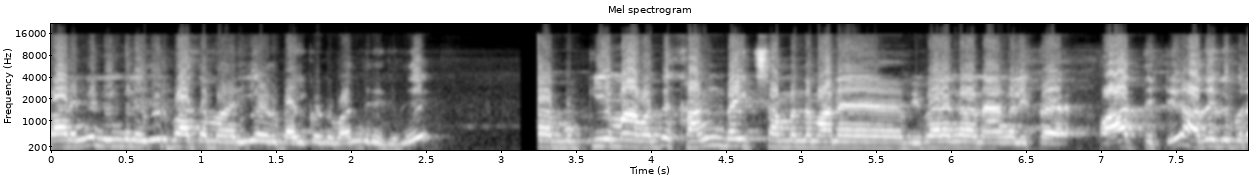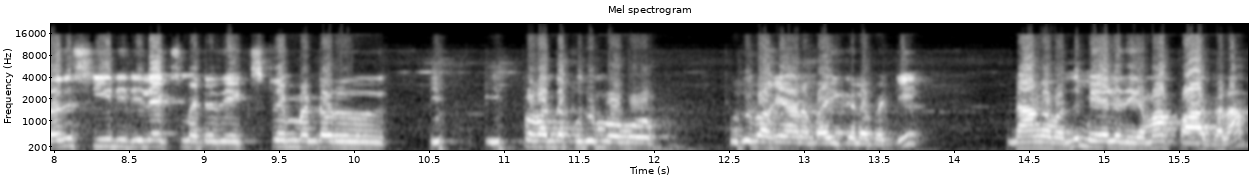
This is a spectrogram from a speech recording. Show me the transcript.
பாருங்க நீங்கள் எதிர்பார்த்த மாதிரியே ஒரு பைக் ஒன்று வந்திருக்குது. முக்கியமாக வந்து ஹங் பைக் சம்பந்தமான விவரங்களை நாங்கள் இப்போ பார்த்துட்டு அதுக்கு பிறகு சிடி ரிலாக்ஸ் மெட்டர் எக்ஸ்ட்ரீம் என்ற ஒரு இப்- இப்போ வந்த புது புது வகையான பைக்களை பற்றி நாங்கள் வந்து மேலதிகமாக பார்க்கலாம்.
